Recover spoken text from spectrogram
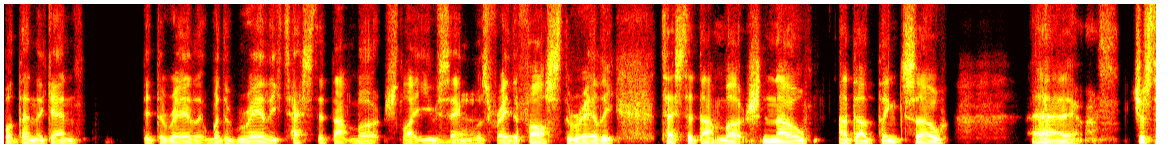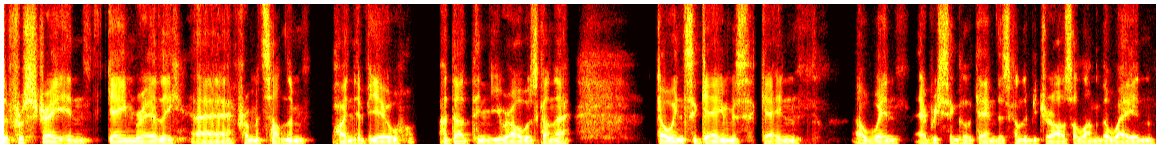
but then again, did they really were they really tested that much? Like you saying, was Fraser Forster really tested that much? No, I don't think so. Uh, just a frustrating game, really, uh, from a Tottenham point of view. I don't think you're always going to go into games getting a win every single game. There's going to be draws along the way. And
